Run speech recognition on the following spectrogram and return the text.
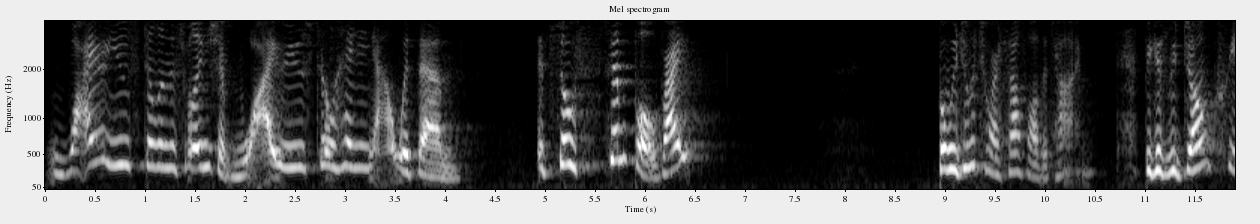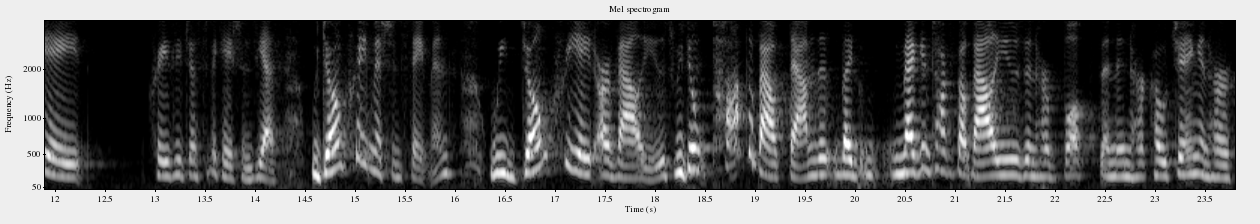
why are you still in this relationship? Why are you still hanging out with them? It's so simple, right? But we do it to ourselves all the time because we don't create crazy justifications. Yes, we don't create mission statements. We don't create our values. We don't talk about them. Like Megan talks about values in her books and in her coaching and her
